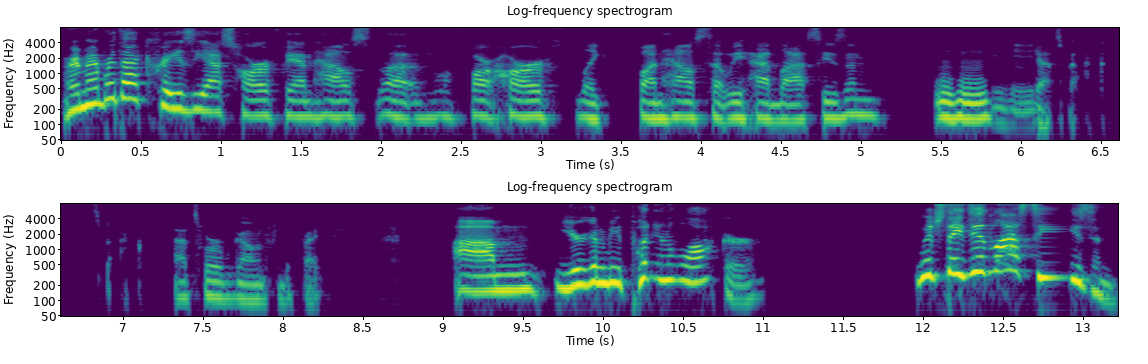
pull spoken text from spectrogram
Remember that crazy ass horror fan house, uh, far- horror like fun house that we had last season? hmm Mhm. Yeah, it's back. It's back. That's where we're going for the fright feat. Um, you're going to be put in a locker, which they did last season.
